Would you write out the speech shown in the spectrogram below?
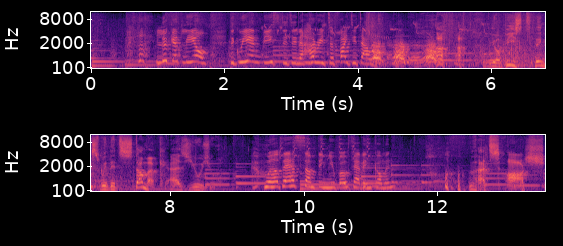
Look at Leon. The Guyenne beast is in a hurry to fight it out. Your beast thinks with its stomach, as usual. Well, there's something you both have in common. That's harsh.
